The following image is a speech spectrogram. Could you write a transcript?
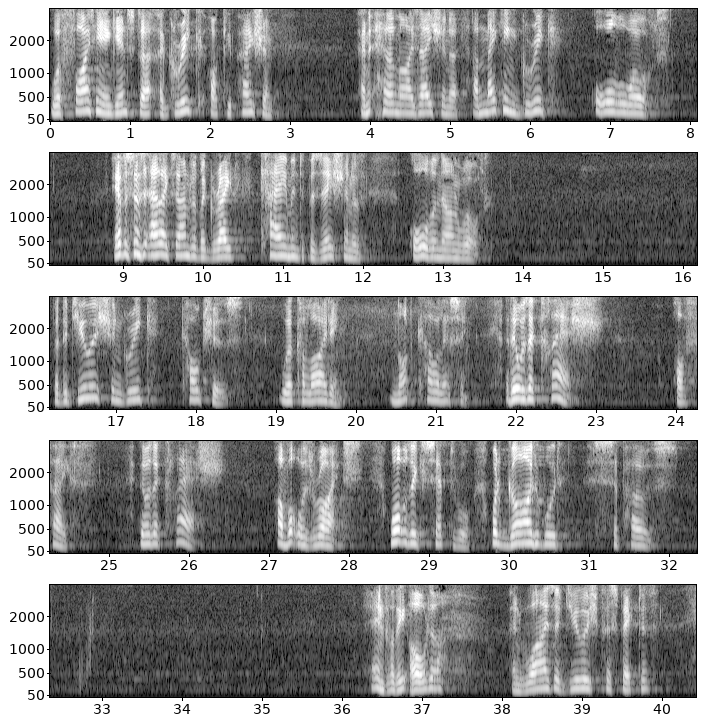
were fighting against a, a Greek occupation and Hellenization, a, a making Greek all the world. Ever since Alexander the Great came into possession of all the known world. But the Jewish and Greek cultures were colliding, not coalescing. There was a clash of faith. There was a clash of what was right, what was acceptable, what God would suppose. And for the older and wiser Jewish perspective,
